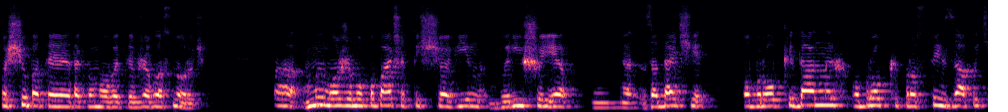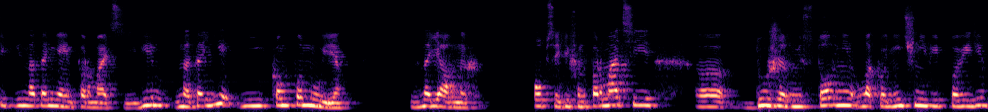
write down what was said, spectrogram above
пощупати, так би мовити, вже власноруч. Е, ми можемо побачити, що він вирішує задачі обробки даних, обробки простих запитів і надання інформації. Він надає і компонує наявних обсягів інформації дуже змістовні, лаконічні відповіді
